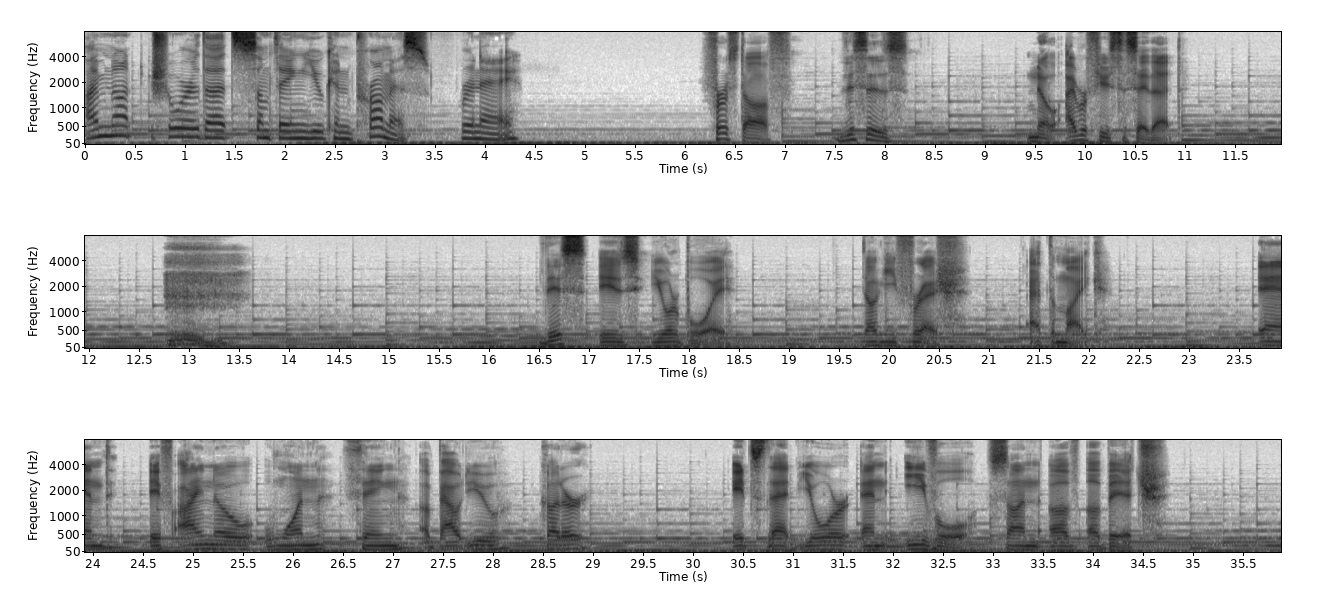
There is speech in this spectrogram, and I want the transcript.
I'm not sure that's something you can promise, Renee. First off, this is. No, I refuse to say that. this is your boy, Dougie Fresh, at the mic. And if I know one thing about you, Cutter, it's that you're an evil son of a bitch.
